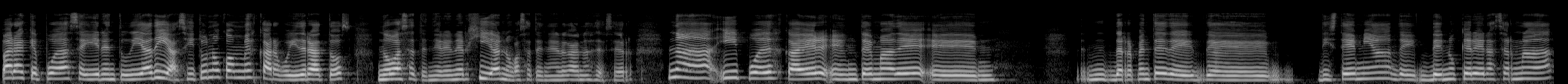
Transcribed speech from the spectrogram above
para que puedas seguir en tu día a día. Si tú no comes carbohidratos, no vas a tener energía, no vas a tener ganas de hacer nada y puedes caer en un tema de, eh, de repente, de, distemia, de, de no querer hacer nada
